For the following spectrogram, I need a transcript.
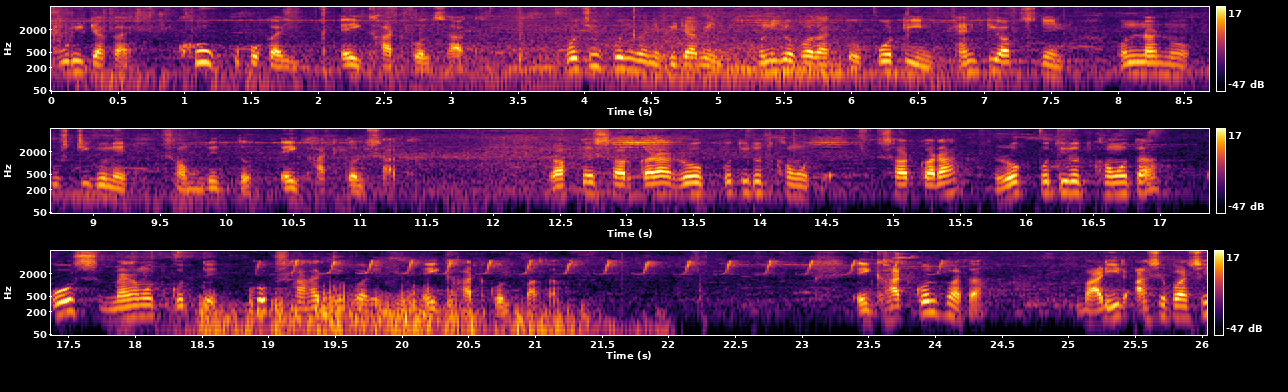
কুড়ি টাকায় খুব উপকারী এই ঘাটকোল শাক। প্রচুর পরিমাণে ভিটামিন, খনিজ পদার্থ, প্রোটিন, অ্যান্টিঅক্সিডেন্ট অন্যান্য পুষ্টিগুণে সমৃদ্ধ এই ঘাটকোল শাক। রক্তের শর্করা রোগ প্রতিরোধ ক্ষমতা শর্করা রোগ প্রতিরোধ ক্ষমতা কোষ মেরামত করতে খুব সাহায্য করে এই ঘাটকোল পাতা। এই ঘাটকোল পাতা বাড়ির আশেপাশে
